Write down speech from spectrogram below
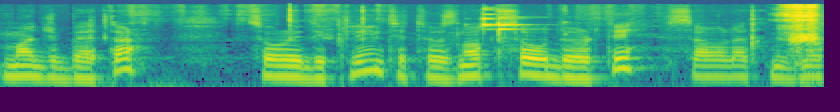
much better. It's already cleaned it was not so dirty so let me just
